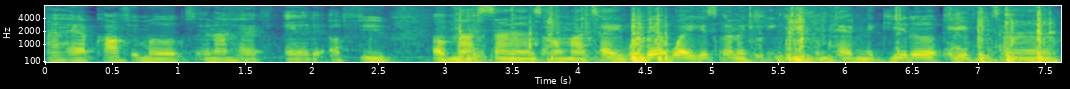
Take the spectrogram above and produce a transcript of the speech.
I have coffee mugs and I have added a few of my signs on my table. That way it's going to keep me from having to get up every time,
